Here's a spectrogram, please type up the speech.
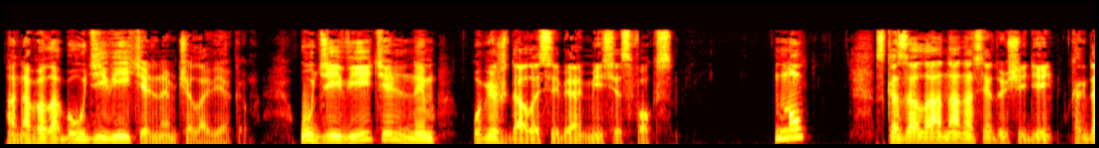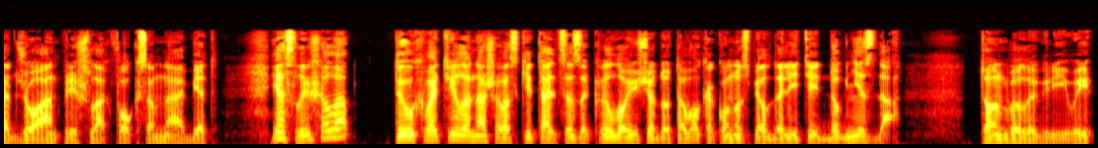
она была бы удивительным человеком. Удивительным, убеждала себя миссис Фокс. «Ну», — сказала она на следующий день, когда Джоан пришла к Фоксам на обед, — «я слышала, ты ухватила нашего скитальца за крыло еще до того, как он успел долететь до гнезда». Тон был игривый,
